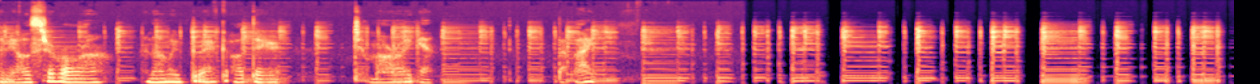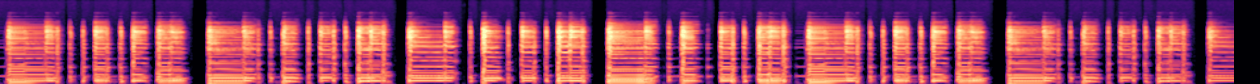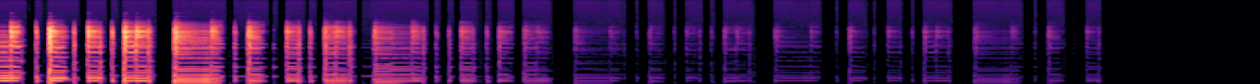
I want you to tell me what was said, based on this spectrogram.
I'm your host, Aurora, and I'll be back out there tomorrow again. Bye bye.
